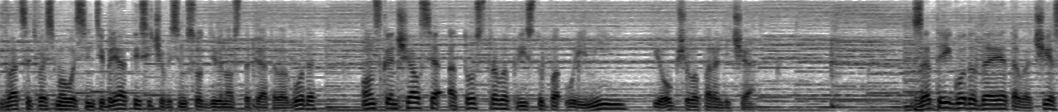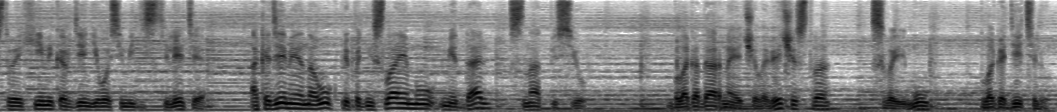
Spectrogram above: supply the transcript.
28 сентября 1895 года он скончался от острого приступа уремии и общего паралича. За три года до этого, чествуя химика в день его 70-летия, Академия наук преподнесла ему медаль с надписью «Благодарное человечество своему благодетелю».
